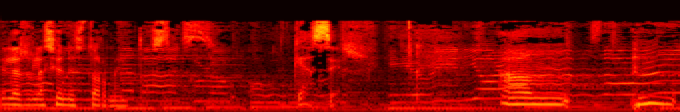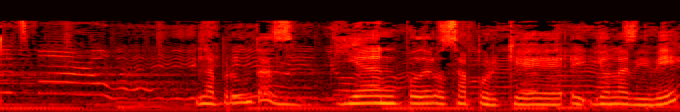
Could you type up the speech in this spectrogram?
de las relaciones tormentosas. ¿Qué hacer? La pregunta es bien poderosa porque eh, yo la viví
